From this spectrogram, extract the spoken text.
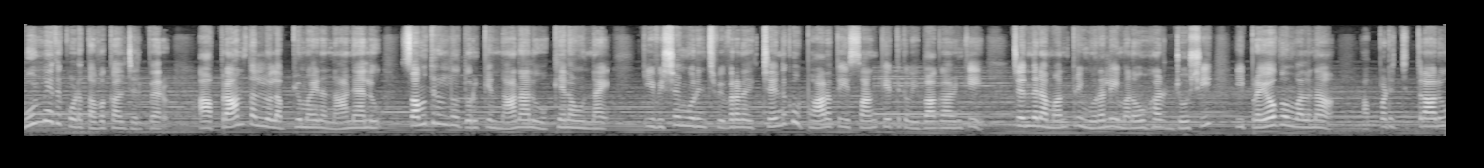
భూమి మీద కూడా తవ్వకాలు జరిపారు. ఆ ప్రాంతంలో లభ్యమైన నాణేలు సముద్రంలో దొరికే నాణాలు ఒకేలా ఉన్నాయి. ఈ విషయం గురించి వివరణ ఇచ్చేందుకు భారతీయ సాంకేతిక విభాగానికి చెందిన మంత్రి మురళీ మనోహర్ జోషి ఈ ప్రయోగం వలన అప్పటి చిత్రాలు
